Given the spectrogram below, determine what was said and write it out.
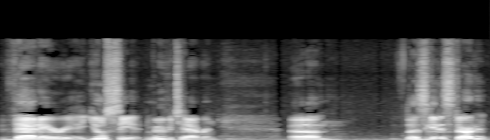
that area, you'll see it, Movie Tavern. Um, let's get it started.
